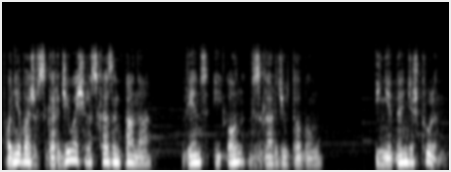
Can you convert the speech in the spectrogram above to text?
ponieważ wzgardziłeś rozkazem Pana, więc i On wzgardził Tobą i nie będziesz królem.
